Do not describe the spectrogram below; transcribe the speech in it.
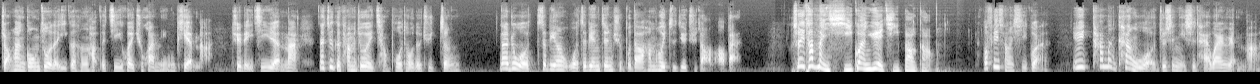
转换工作的一个很好的机会，去换名片嘛，去累积人脉，那这个他们就会抢破头的去争。那如果这边我这边争取不到，他们会直接去找老板。所以他们很习惯越级报告。我非常习惯，因为他们看我就是你是台湾人嘛，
